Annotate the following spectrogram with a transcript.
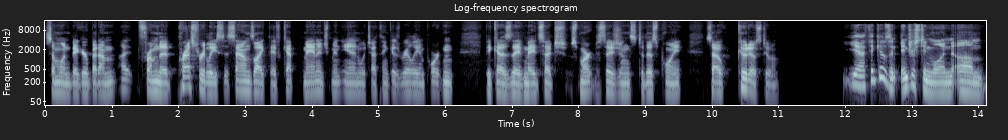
someone bigger. But I'm uh, from the press release, it sounds like they've kept management in, which I think is really important because they've made such smart decisions to this point. So kudos to them. Yeah, I think it was an interesting one. Um,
